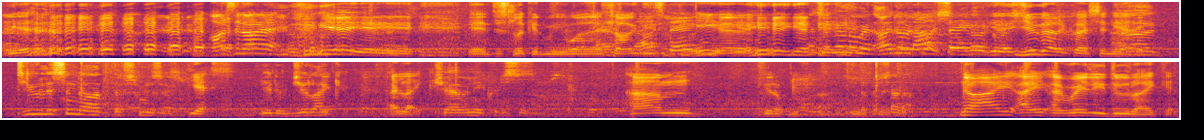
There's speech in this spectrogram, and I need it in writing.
Yeah. yeah, yeah, yeah. Yeah, just look at me while I talk. These people. Yeah, yeah, Actually, no, no, wait. I got a question. I got a question. You got a question, yeah? Uh, do you listen to Atif's music? yes, You do. Do you like it? I like. Do you have any criticisms? Um, Shut up. No, I, I, I really do like it.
